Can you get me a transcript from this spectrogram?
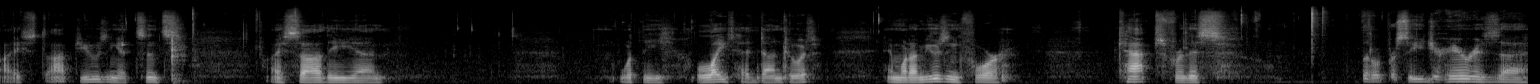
I stopped using it since I saw the um, what the light had done to it. And what I'm using for caps for this little procedure here is uh,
